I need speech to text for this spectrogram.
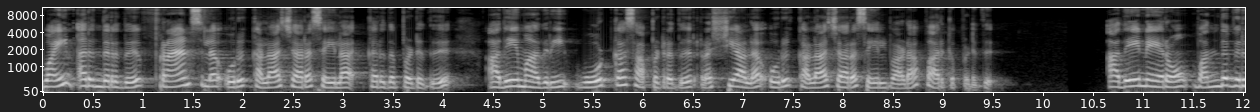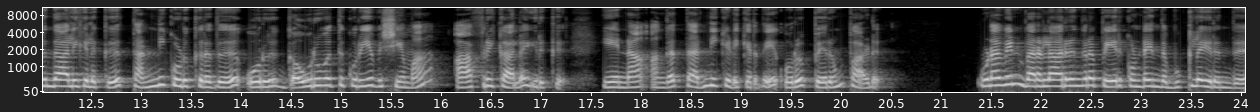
வைன் அருந்துறது ஃப்ரான்ஸில் ஒரு கலாச்சார செயலாக கருதப்படுது. அதே மாதிரி ஓட்கா சாப்பிட்றது ரஷ்யாவில் ஒரு கலாச்சார செயல்பாடாக பார்க்கப்படுது. அதே நேரம் வந்த விருந்தாளிகளுக்கு தண்ணி கொடுக்கறது ஒரு கௌரவத்துக்குரிய விஷயமா ஆப்பிரிக்காவில் இருக்குது ஏன்னா அங்கே தண்ணி கிடைக்கிறதே ஒரு பெரும் பாடு உணவின் வரலாறுங்கிற பேர் கொண்ட இந்த புக்கில் இருந்து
